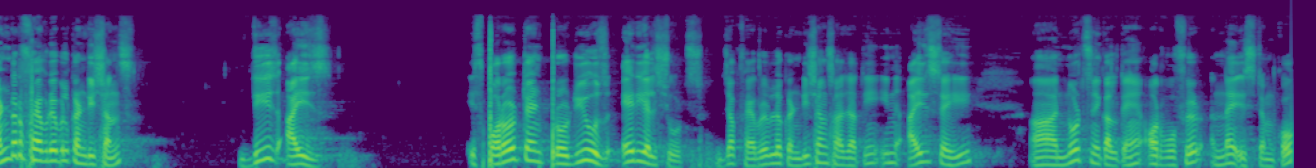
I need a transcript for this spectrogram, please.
Under favorable conditions, these eyes sprout and produce aerial shoots जब फेवरेबल कंडीशंस आ जाती हैं इन आइज़ से ही नोट्स निकलते हैं और वो फिर नए स्टेम को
